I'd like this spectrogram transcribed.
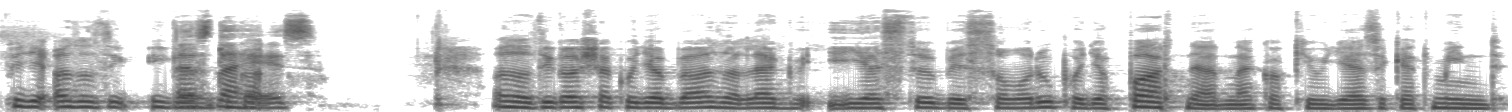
Figyelj, az az igen, ez nehéz. A az az igazság, hogy ebbe az a legijesztőbb és szomorúbb, hogy a partnernek, aki ugye ezeket mind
